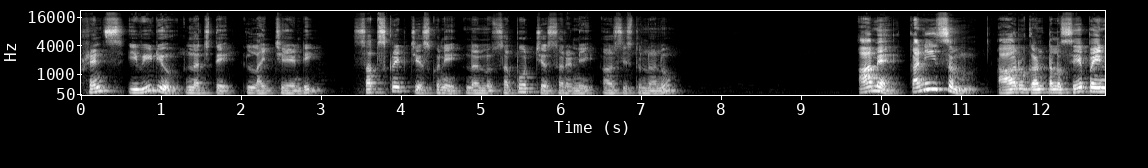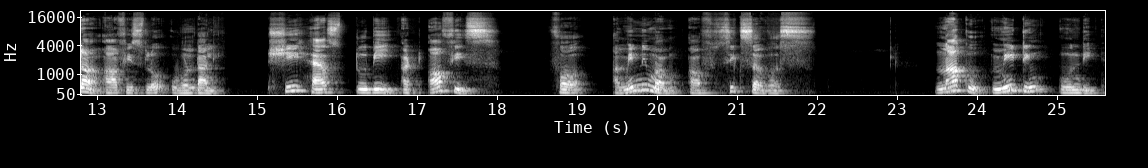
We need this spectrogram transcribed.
Friends ఈ వీడియో నచ్చితే లైక్ చేయండి సబ్స్క్రైబ్ చేసుకొని నన్ను సపోర్ట్ చేస్తారని ఆశిస్తున్నాను. ఆమె కనీసం ఆరు గంటల సేపైనా ఆఫీస్లో ఉండాలి. She has to be at office for a minimum of six hours నాకు మీటింగ్ ఉంది.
